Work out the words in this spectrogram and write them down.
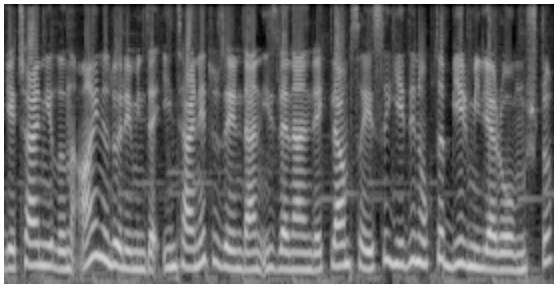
Geçen yılın aynı döneminde internet üzerinden izlenen reklam sayısı 7.1 milyar olmuştu.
